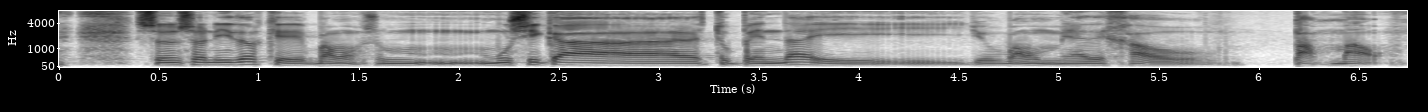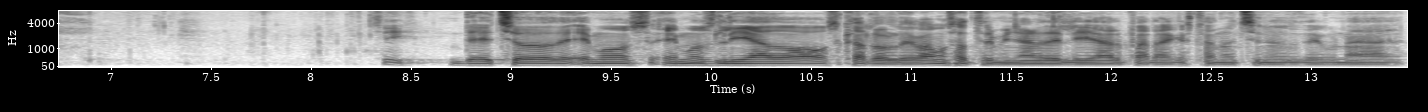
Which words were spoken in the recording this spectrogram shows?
son sonidos que, vamos, música estupenda y yo, vamos, me ha dejado pasmado. Sí, de hecho hemos, hemos liado a Oscar, lo le vamos a terminar de liar para que esta noche nos dé una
